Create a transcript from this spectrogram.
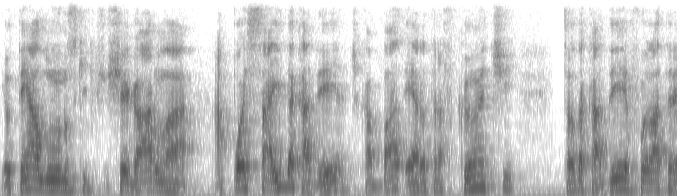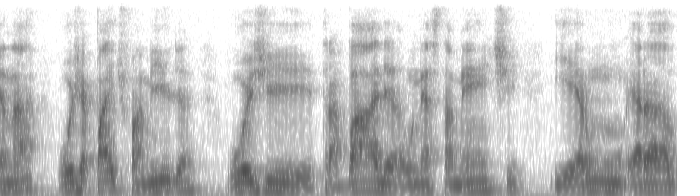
Eu tenho alunos que chegaram lá após sair da cadeia, era traficante, saiu da cadeia, foi lá treinar, hoje é pai de família, hoje trabalha honestamente e era um era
